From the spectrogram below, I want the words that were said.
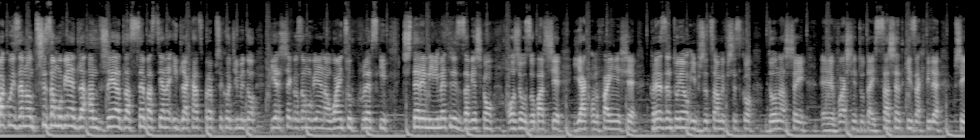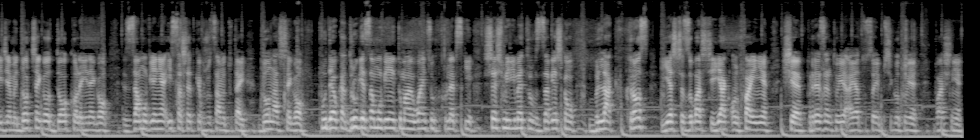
Spakuj ze mną trzy zamówienia dla Andrzeja, dla Sebastiana i dla Kacpra. Przechodzimy do pierwszego zamówienia na łańcuch królewski 4 mm z zawieszką orzeł. Zobaczcie, jak on fajnie się prezentują i wrzucamy wszystko do naszej e, właśnie tutaj saszetki. Za chwilę przejdziemy do czego? Do kolejnego zamówienia i saszetkę wrzucamy tutaj do naszego pudełka. Drugie zamówienie, tu mamy łańcuch królewski 6 mm z zawieszką Black Cross. Jeszcze zobaczcie, jak on fajnie się prezentuje, a ja tu sobie przygotuję właśnie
